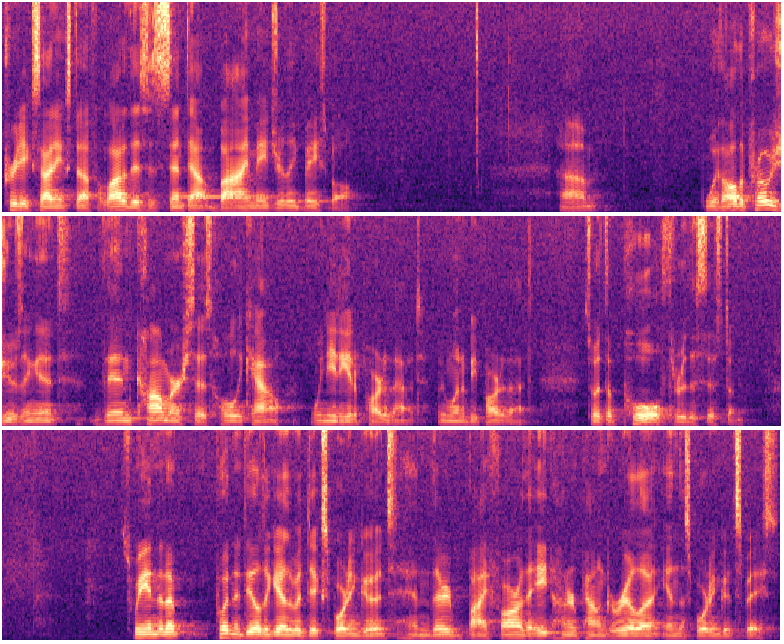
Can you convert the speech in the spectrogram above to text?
pretty exciting stuff. A lot of this is sent out by Major League Baseball. Um, with all the pros using it, then Commerce says, holy cow, we need to get a part of that. We want to be part of that. So it's a pull through the system. So we ended up putting a deal together with Dick's Sporting Goods, and they're by far the 800 pound gorilla in the sporting goods space.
